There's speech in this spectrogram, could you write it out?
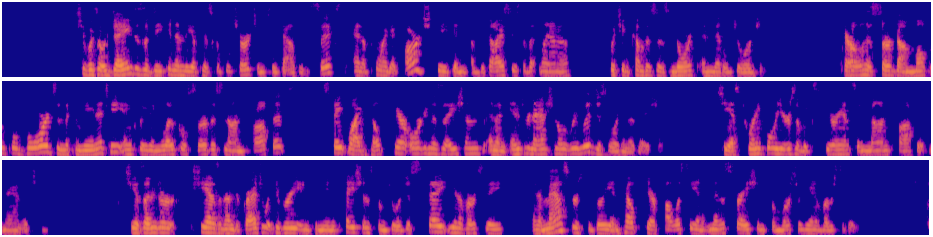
She was ordained as a deacon in the Episcopal Church in 2006 and appointed Archdeacon of the Diocese of Atlanta, which encompasses North and Middle Georgia. Carole has served on multiple boards in the community, including local service nonprofits, statewide healthcare organizations, and an international religious organization. She has 24 years of experience in nonprofit management. She has under she has an undergraduate degree in communications from Georgia State University and a master's degree in healthcare policy and administration from Mercer University.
